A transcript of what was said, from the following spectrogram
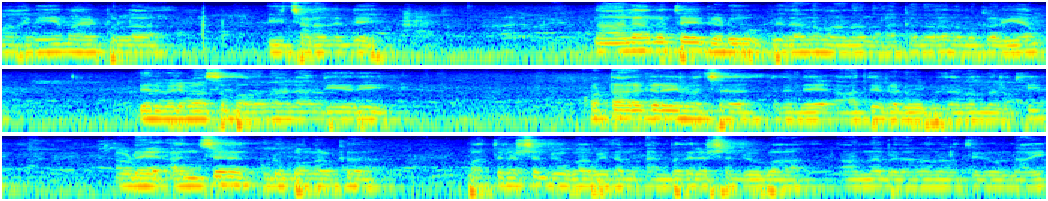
മഹനീയമായിട്ടുള്ള ഈ ചടങ്ങിന്റെ നാലാമത്തെ ഗഡു വിതരണമാണ് നടക്കുന്നത്. നമുക്കറിയാം ജനുവരി മാസം പതിനാലാം തീയതി കൊട്ടാരക്കരയിൽ വെച്ച് ഇതിന്റെ ആദ്യ ഗഡു വിതരണം നടത്തി. അവിടെ അഞ്ച് കുടുംബങ്ങൾക്ക് പത്ത് ലക്ഷം രൂപ വീതം അൻപത് ലക്ഷം രൂപ അന്ന് വിതരണം നടത്തുകയുണ്ടായി.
